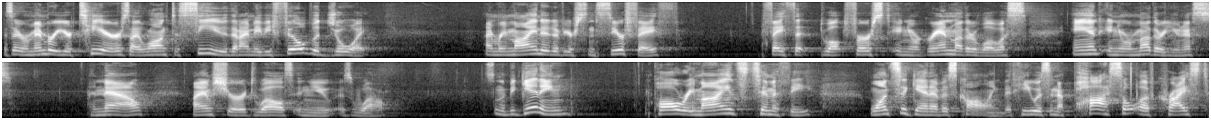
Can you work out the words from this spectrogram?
As I remember your tears, I long to see you that I may be filled with joy. I'm reminded of your sincere faith, faith that dwelt first in your grandmother Lois and in your mother Eunice, and now, I am sure, dwells in you as well. So, in the beginning, Paul reminds Timothy once again of his calling, that he was an apostle of Christ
